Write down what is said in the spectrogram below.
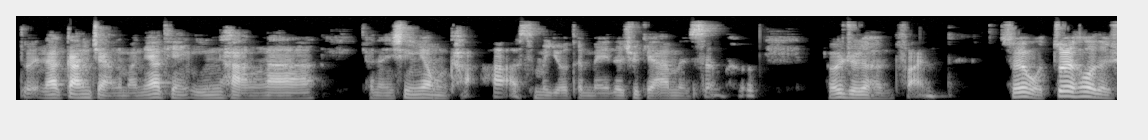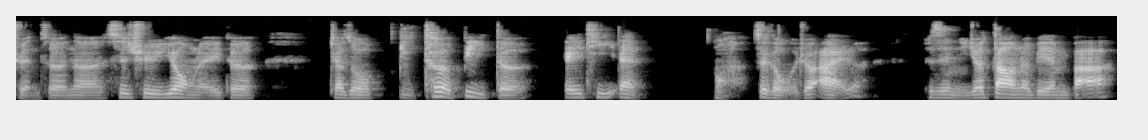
对，那刚讲了嘛，你要填银行啊，可能信用卡啊，什么有的没的去给他们审核，我会觉得很烦。所以我最后的选择呢，是去用了一个叫做比特币的 ATM，哇，这个我就爱了，就是你就到那边把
